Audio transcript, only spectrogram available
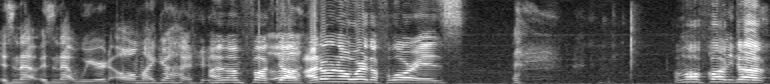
Isn't that isn't that weird? Oh my god. I'm, I'm fucked Ugh. up. I don't know where the floor is. I'm all All fucked know up. is-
